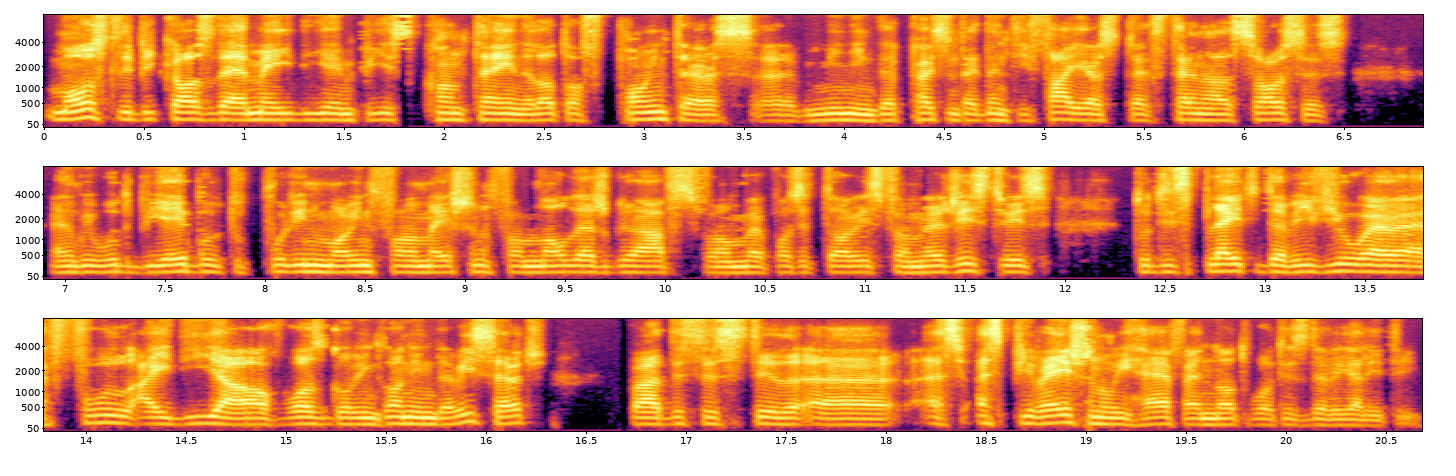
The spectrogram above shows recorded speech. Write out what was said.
mostly because the MADMPs contain a lot of pointers, uh, meaning the present identifiers to external sources, and we would be able to pull in more information from knowledge graphs, from repositories, from registries, to display to the reviewer a full idea of what's going on in the research, but this is still uh, aspiration we have and not what is the reality.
